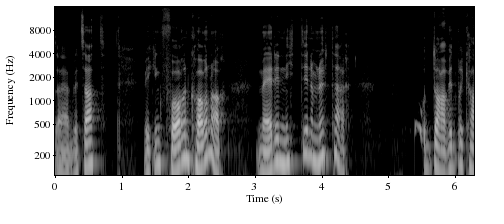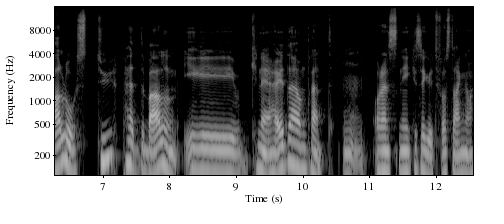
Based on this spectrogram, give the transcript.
eh, blitt satt. Viking får en corner med det 90. minutt her. Og David Bricalo stupheader ballen i knehøyde omtrent. Mm. Og den sniker seg utfor stanga.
